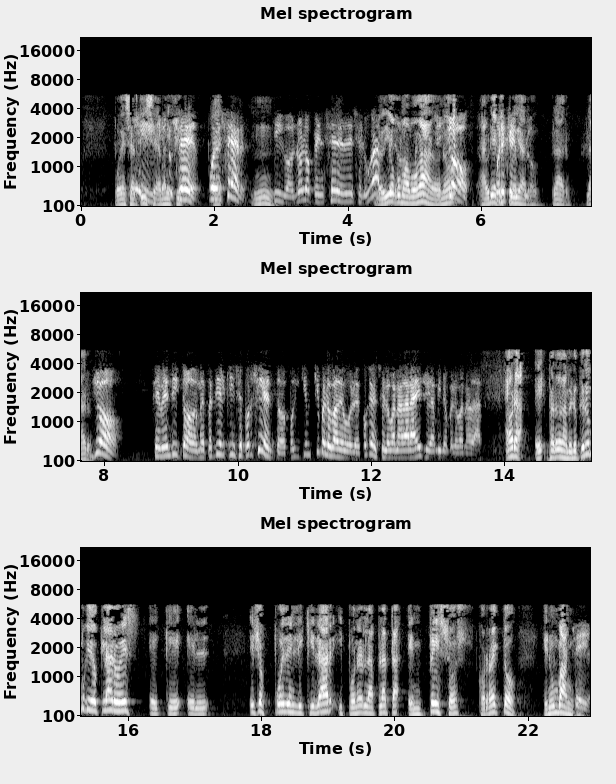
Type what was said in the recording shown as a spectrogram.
Pueden ser Sí, ticia- yo no ramifi- sé, puede Eh, ser. mm. Digo, no lo pensé desde ese lugar. Lo digo como abogado, ¿no? Yo, Habría por que ejemplo, estudiarlo, claro, claro. Yo, que vendí todo, me perdí el 15%, porque ¿quién, quién me lo va a devolver? ¿Por qué se lo van a dar a ellos y a mí no me lo van a dar? Ahora, eh, perdóname, lo que no me quedó claro es eh, que el, ellos pueden liquidar y poner la plata en pesos, ¿correcto? En un banco. Sí.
